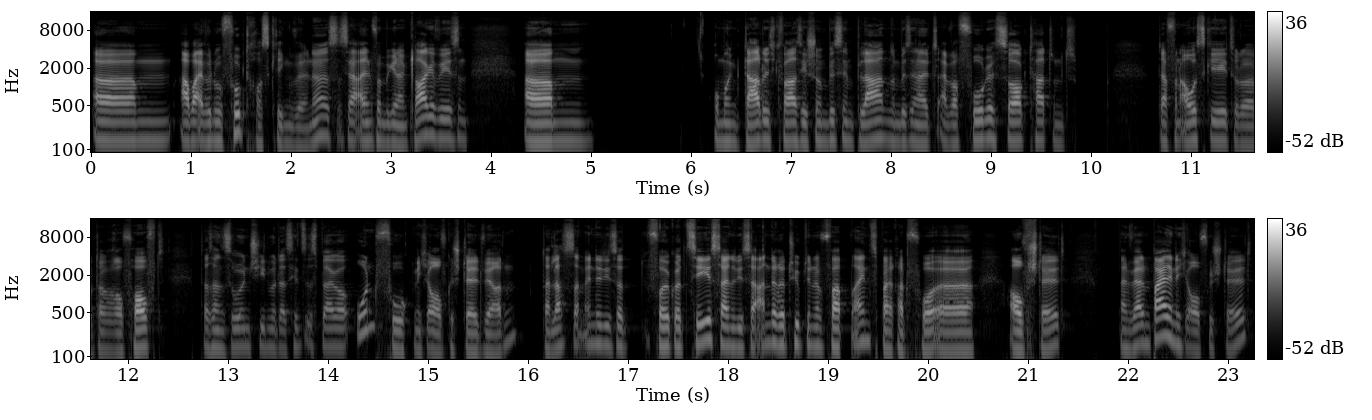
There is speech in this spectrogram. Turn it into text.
ähm, aber einfach nur Vogt rauskriegen will. Ne? Das ist ja allen von Beginn an klar gewesen. Ähm, und man dadurch quasi schon ein bisschen plant und ein bisschen halt einfach vorgesorgt hat und davon ausgeht oder darauf hofft, dass dann so entschieden wird, dass Hitzesberger und Vogt nicht aufgestellt werden. Dann lass es am Ende dieser Volker C. sein und dieser andere Typ, den der Vereinsbeirat vor, äh, aufstellt. Dann werden beide nicht aufgestellt.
